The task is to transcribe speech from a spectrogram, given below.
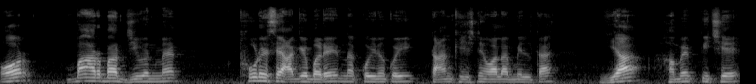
और बार बार जीवन में थोड़े से आगे बढ़े, ना कोई ना कोई टांग खींचने वाला मिलता है या हमें पीछे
